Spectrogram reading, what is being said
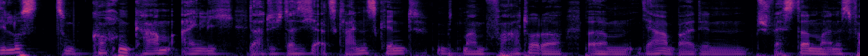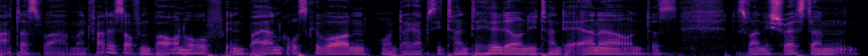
Die Lust zum Kochen kam eigentlich dadurch, dass ich als kleines Kind mit meinem Vater oder ähm, ja bei den Schwestern meines Vaters war. Mein Vater ist auf einem Bauernhof in Bayern groß geworden und da gab es die Tante Hilde und die Tante Erna und das, das waren die Schwestern.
